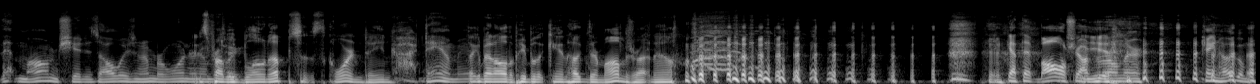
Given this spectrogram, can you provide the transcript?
that mom shit is always number one or it's probably two. blown up since the quarantine. God damn man. Think about all the people that can't hug their moms right now. Got that ball shocker Yeah. on there. Can't hug them.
